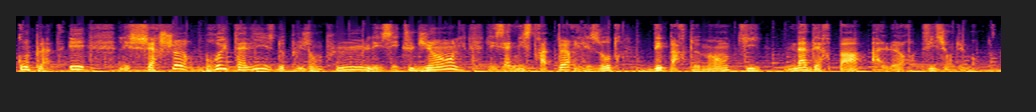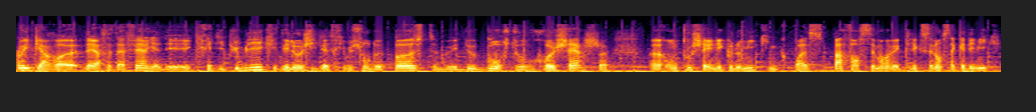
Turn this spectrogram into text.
complaintes. Et les chercheurs brutalisent de plus en plus les étudiants, les administrateurs et les autres départements qui n'adhèrent pas à leur vision du monde. Oui, car euh, derrière cette affaire, il y a des crédits publics, des logiques d'attribution de postes et de bourses de recherche. Euh, on touche à une économie qui ne croise pas forcément avec l'excellence académique.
